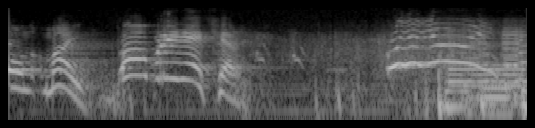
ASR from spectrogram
Клоун Май. Добрый вечер! Пришел,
